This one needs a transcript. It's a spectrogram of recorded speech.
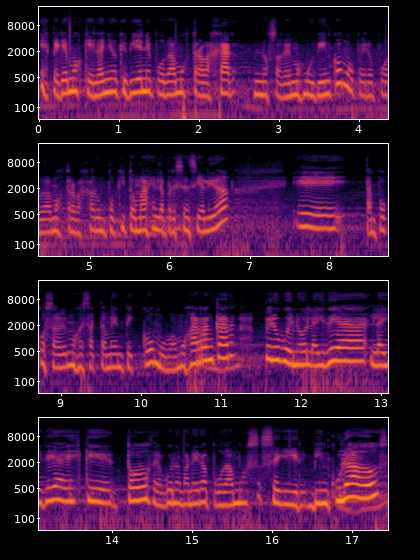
esperemos que el año que viene podamos trabajar, no sabemos muy bien cómo, pero podamos trabajar un poquito más en la presencialidad. Eh, tampoco sabemos exactamente cómo vamos a arrancar, pero bueno, la idea, la idea es que todos de alguna manera podamos seguir vinculados,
